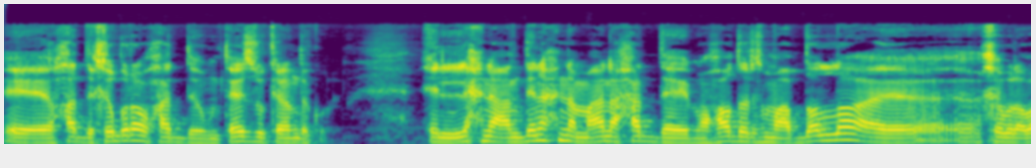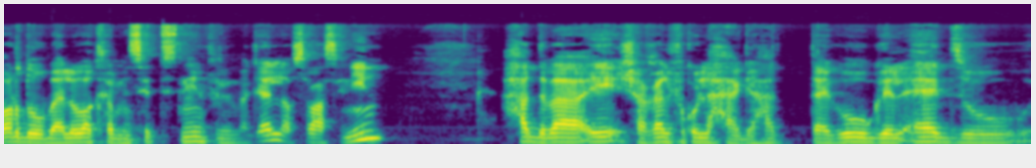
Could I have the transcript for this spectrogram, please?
آه، حد خبرة وحد ممتاز والكلام ده كله. اللي إحنا عندنا إحنا معانا حد محاضر اسمه عبد الله. آه، خبرة برضه بقى له أكتر من ست سنين في المجال أو سبع سنين. حد بقى إيه شغال في كل حاجة حتى جوجل ادز و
